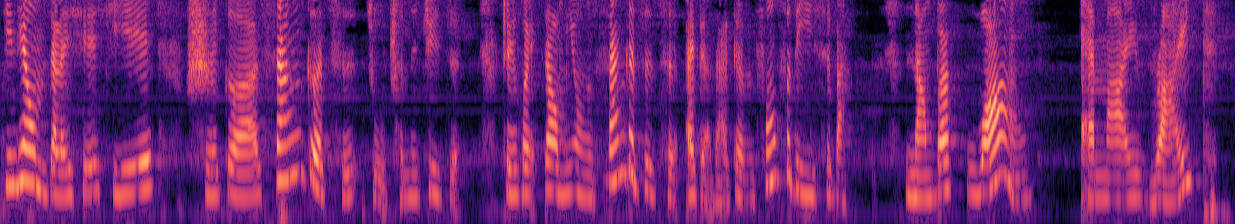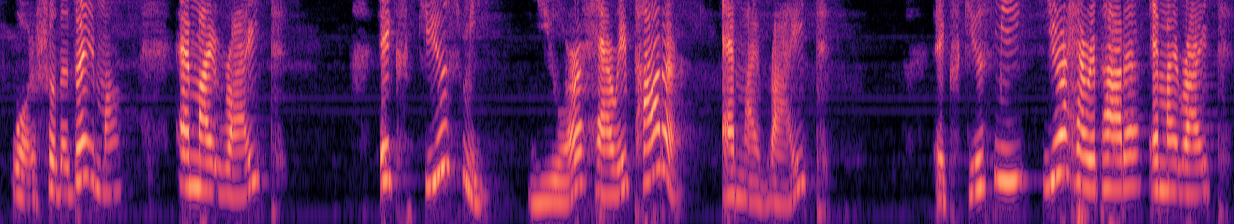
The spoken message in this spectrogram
今天我们再来学习十个三个词组成的句子。这回让我们用三个字词来表达更丰富的意思吧。Number one，Am I right？我说的对吗？Am I right？Excuse me，You're Harry Potter。Am I right? Excuse me, you're Harry Potter, am I right?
